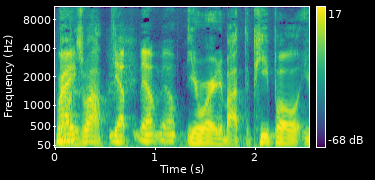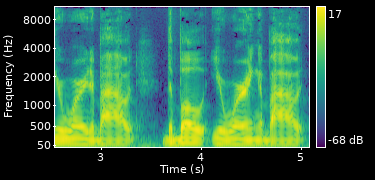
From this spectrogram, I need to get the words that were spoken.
right. as well. Yep, yep, yep. You're worried about the people. You're worried about the boat. You're worrying about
